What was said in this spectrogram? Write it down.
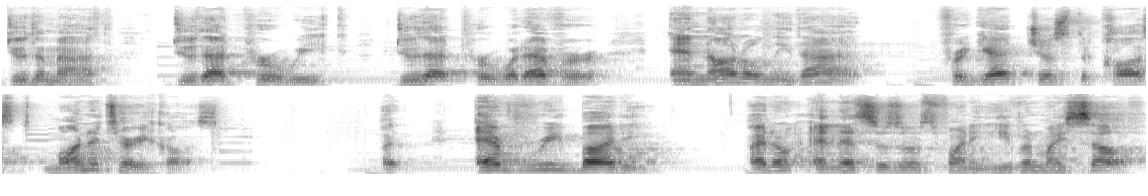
Do the math. Do that per week. Do that per whatever. And not only that, forget just the cost, monetary cost. But everybody, I don't, and this is what's funny, even myself,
